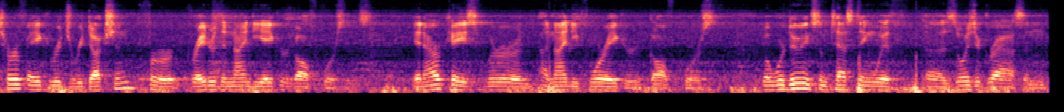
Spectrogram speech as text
turf acreage reduction for greater than 90 acre golf courses. In our case, we're a 94 acre golf course, but we're doing some testing with uh, zoysia grass and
